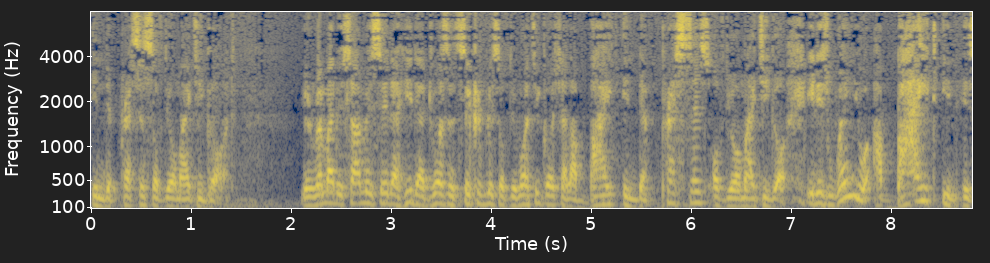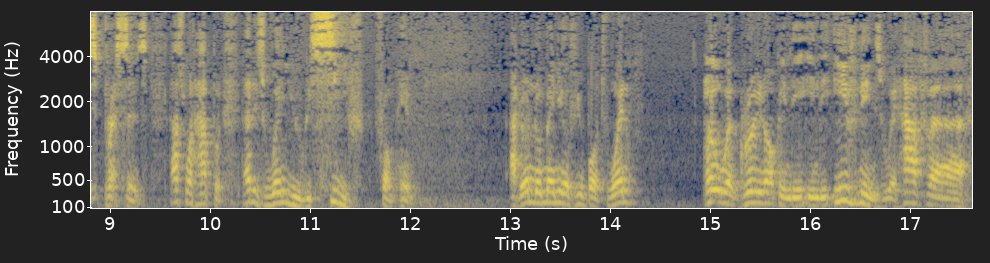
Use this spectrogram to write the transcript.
in the presence of the Almighty God. You remember the psalmist said that he that dwells in the secret place of the Almighty God shall abide in the presence of the Almighty God. It is when you abide in His presence. That's what happened. That is when you receive from Him. I don't know many of you, but when when we're growing up in the in the evenings, we have uh,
